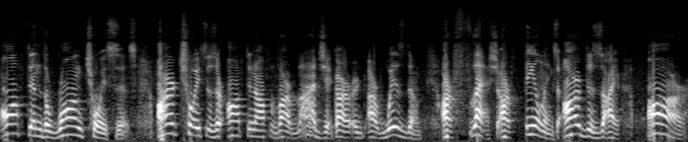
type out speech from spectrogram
often the wrong choices. Our choices are often off of our logic, our, our wisdom, our flesh, our feelings, our desire, our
